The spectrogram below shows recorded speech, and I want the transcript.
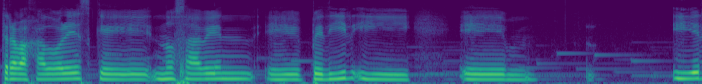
trabajadores que no saben eh, pedir y em, ir,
